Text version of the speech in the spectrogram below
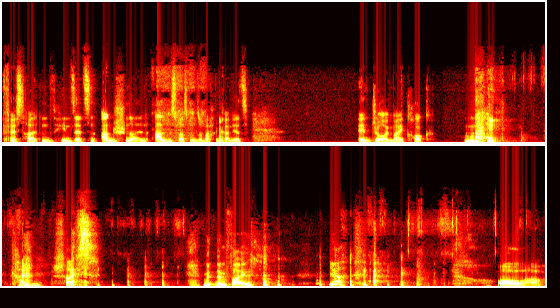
festhalten, hinsetzen, anschnallen, alles, was man so machen kann jetzt. Enjoy my cock. Nein. Kein Scheiß. Mit einem Pfeil? ja. Oh, wow.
